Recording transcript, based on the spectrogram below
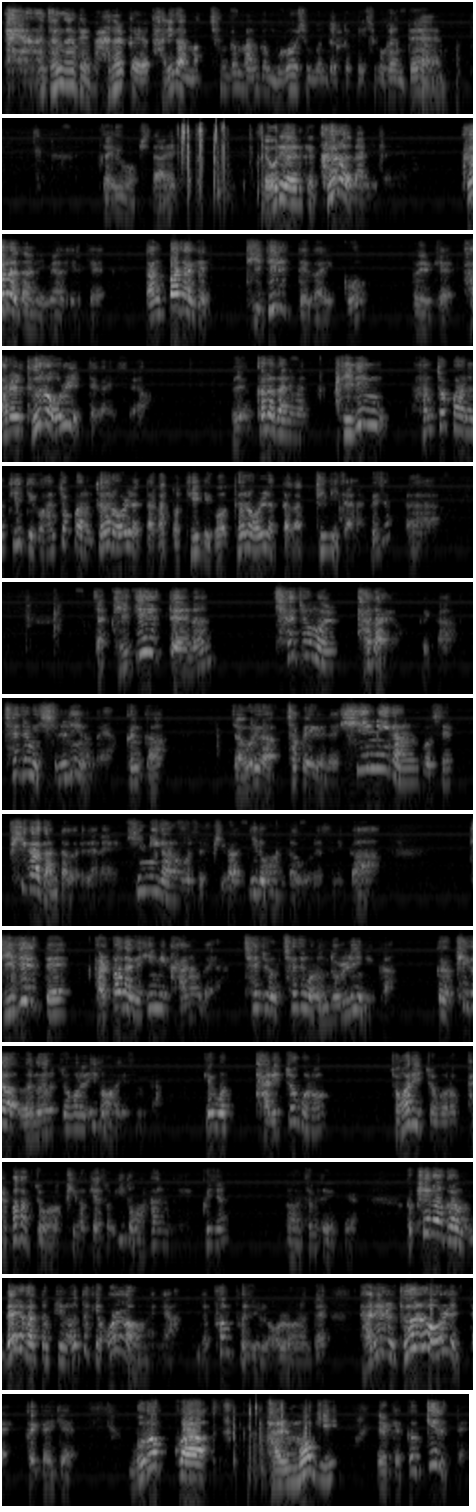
다양한 증상들이 많을 거예요. 다리가 막 천근만근 무거우신 분들도 계시고, 그런데, 자, 이거 봅시다. 자, 우리가 이렇게 걸어 다니잖아요. 걸어 다니면 이렇게 땅바닥에 디딜 때가 있고, 또 이렇게 발을 들어 올릴 때가 있어요. 걸어 다니면 디딘 한쪽 발은 디디고 한쪽 발은 들어 올렸다가 또 디디고 들어 올렸다가 디디잖아 그죠 아. 자 디딜 때는 체중을 받아요 그러니까 체중이 실리는 거야 그러니까 자 우리가 자꾸 얘기하잖아요 힘이 가는 곳에 피가 간다 그러잖아요 힘이 가는 곳에 피가 이동한다고 그랬으니까 디딜 때 발바닥에 힘이 가는 거야 체중, 체중으로 눌리니까 그 피가 어느 쪽으로 이동하겠습니까 결국 다리 쪽으로 종아리 쪽으로 발바닥 쪽으로 피가 계속 이동을 하는 거예요. 그죠? 어, 점점이그 피는 그럼 내려갔던 피는 어떻게 올라오느냐? 이제 펌프질로 올라오는데 다리를 들어 올릴 때, 그러니까 이게 무릎과 발목이 이렇게 꺾일 때,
